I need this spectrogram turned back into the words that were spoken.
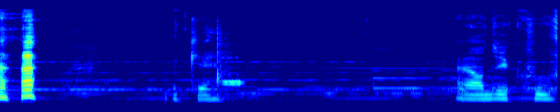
ok. Alors du coup...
